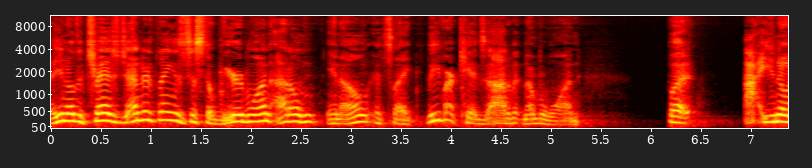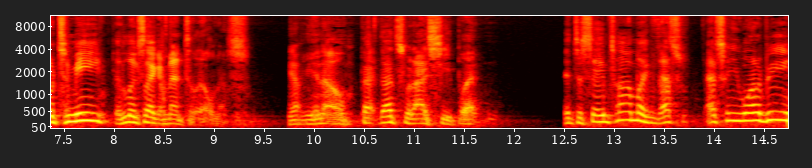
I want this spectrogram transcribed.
You know, the transgender thing is just a weird one. I don't, you know, it's like leave our kids out of it. Number one, but I, you know, to me, it looks like a mental illness. Yeah. You know, that that's what I see. But at the same time, like that's that's who you want to be.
